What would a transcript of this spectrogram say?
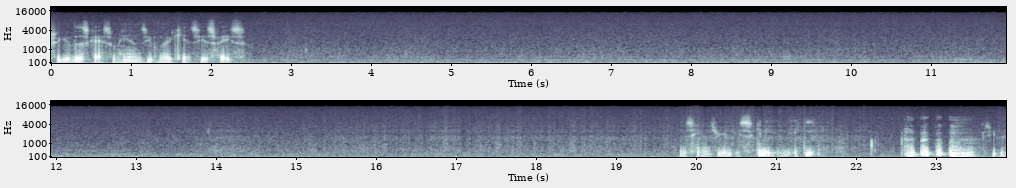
actually give this guy some hands even though you can't see his face. His hands are going to be skinny and icky. Excuse me.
